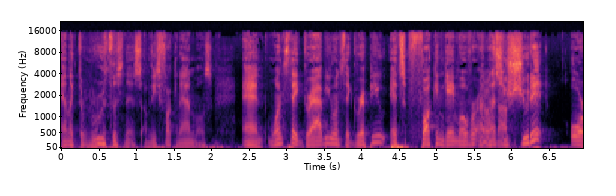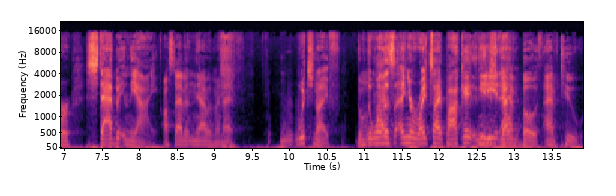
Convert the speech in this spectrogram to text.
and like the ruthlessness of these fucking animals. And once they grab you, once they grip you, it's fucking game over it's unless you shoot it or stab it in the eye. I'll stab it in the eye with my knife. Which knife? The, The- one I- that's in your right side pocket. And you Idiot, I got- have both. I have 2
